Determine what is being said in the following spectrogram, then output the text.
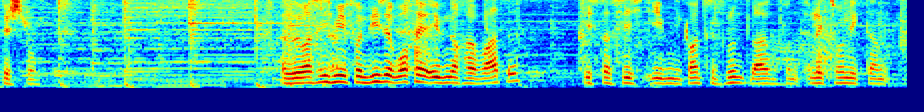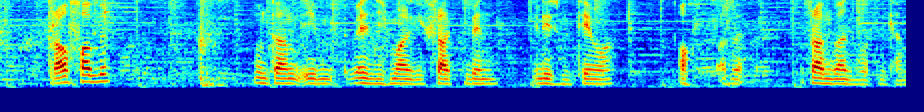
den Strom. Also was ich mir von dieser Woche eben noch erwarte, ist, dass ich eben die ganzen Grundlagen von Elektronik dann drauf habe und dann eben, wenn ich mal gefragt bin in diesem Thema, auch Fragen beantworten kann.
